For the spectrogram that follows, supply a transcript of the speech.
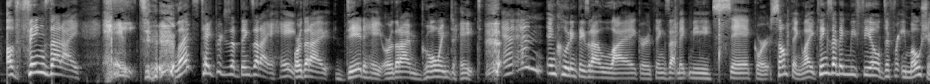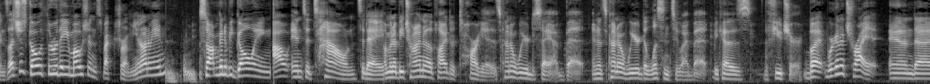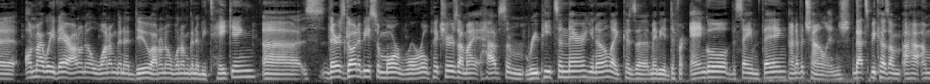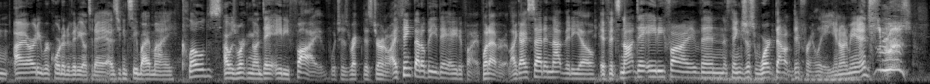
of things that I hate. Let's take pictures of things that I hate, or that I did hate, or that I'm going to hate. And, and, including things that I like, or things that make me sick, or something. Like, things that make me feel different emotions. Let's just go through the emotion spectrum, you know what I mean? So I'm gonna be going out into town today. I'm gonna be trying to apply to Target. It's kind of weird to say, I bet. And it's kind of weird to listen to, I bet, because the future. But we're gonna try it, and uh, on my way there, I don't know what I'm gonna do. I don't know what I'm gonna be taking. Uh, there's gonna be some more rural pictures. I might have some repeats in there, you know, like because uh, maybe a different angle of the same thing. Kind of a challenge. That's because I'm, I, I'm I already recorded a video today. As you can see by my clothes, I was working on day 85, which is wreck this journal. I think that'll be day 85. Whatever. Like I said in that video, if it's not day 85, then things just worked out differently. You know what I mean?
